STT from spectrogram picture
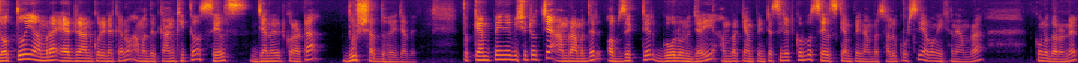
যতই আমরা অ্যাড রান করি না কেন, আমাদের কাঙ্ক্ষিত সেলস জেনারেট করাটা দুঃসাধ্য হয়ে যাবে। তো ক্যাম্পেইনের বিষয়টা হচ্ছে, আমরা আমাদের অবজেক্টের গোল অনুযায়ী আমরা ক্যাম্পেইনটা সিলেক্ট করব সেলস ক্যাম্পেইন আমরা চালু করছি এবং এখানে আমরা কোনো ধরনের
